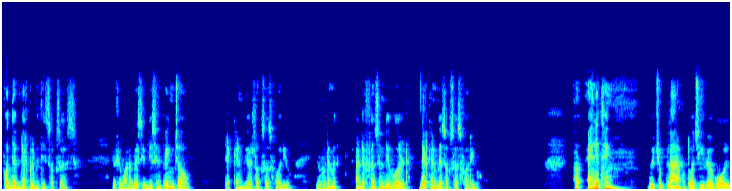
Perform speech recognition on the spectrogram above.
For them, that will be the success. If you want a basic decent paying job, that can be a success for you if you want to make a difference in the world that can be a success for you anything which you plan to achieve your goal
